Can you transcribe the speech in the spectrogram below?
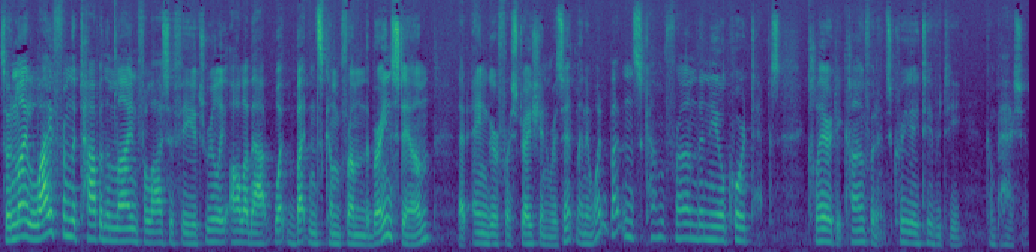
So, in my life from the top of the mind philosophy, it's really all about what buttons come from the brainstem, that anger, frustration, resentment, and what buttons come from the neocortex, clarity, confidence, creativity, compassion.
